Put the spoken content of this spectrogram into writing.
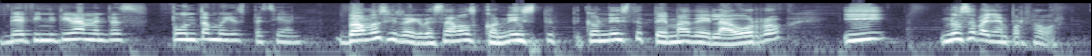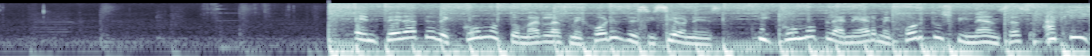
definitivamente es punto muy especial. Vamos y regresamos con este, con este tema del ahorro y no se vayan, por favor. Entérate de cómo tomar las mejores decisiones y cómo planear mejor tus finanzas aquí,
